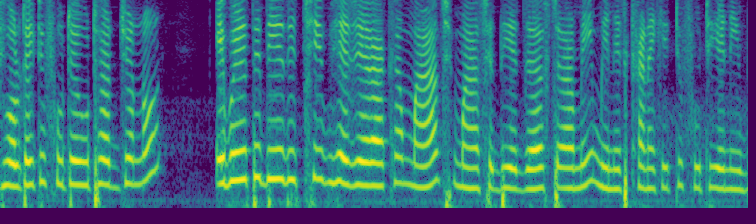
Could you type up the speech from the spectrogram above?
ঝোলটা একটু ফুটে ওঠার জন্য। এবার এতে দিয়ে দিচ্ছি ভেজে রাখা মাছ মাছ দিয়ে জাস্ট আমি মিনিট খানেক একটু ফুটিয়ে নিব।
